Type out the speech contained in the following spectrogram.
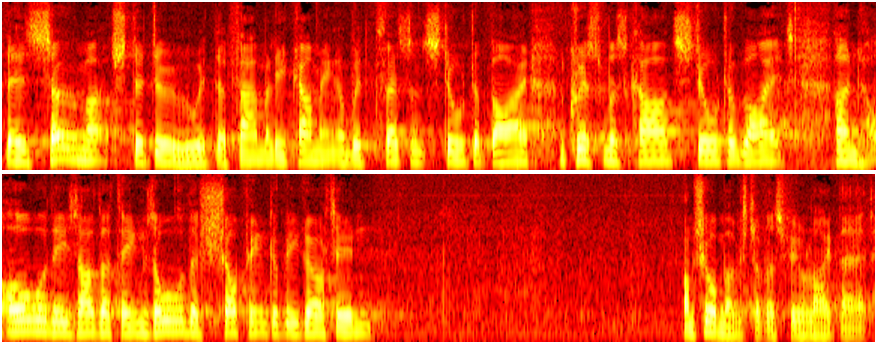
There's so much to do with the family coming and with presents still to buy, and Christmas cards still to write, and all these other things, all the shopping to be got in. I'm sure most of us feel like that.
